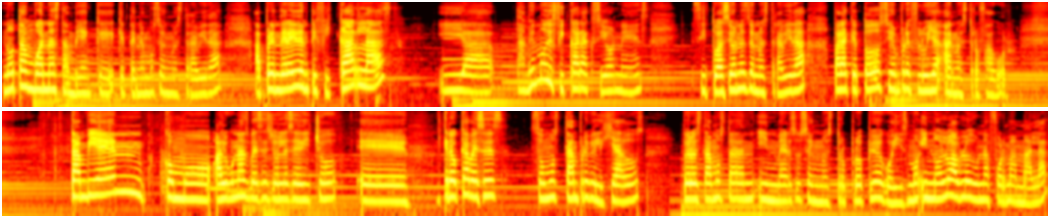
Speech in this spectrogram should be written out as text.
no tan buenas también que, tenemos en nuestra vida, aprender a identificarlas y a también modificar acciones, situaciones de nuestra vida para que todo siempre fluya a nuestro favor. También, como algunas veces yo les he dicho, eh, creo que a veces somos tan privilegiados pero estamos tan inmersos en nuestro propio egoísmo y no lo hablo de una forma mala,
